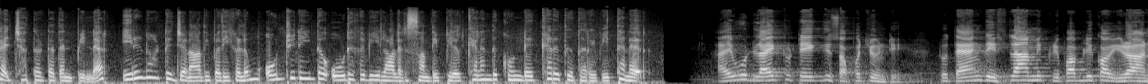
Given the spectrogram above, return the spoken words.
கைச்சாத்திட்டதன் பின்னர் இருநாட்டு ஜனாதிபதி ஜனாதிபதிகளும் ஒன்றிணைந்த ஊடகவியலாளர் சந்திப்பில் கலந்து கொண்டு கருத்து தெரிவித்தனர். I would like to take this opportunity to thank the Islamic Republic of Iran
